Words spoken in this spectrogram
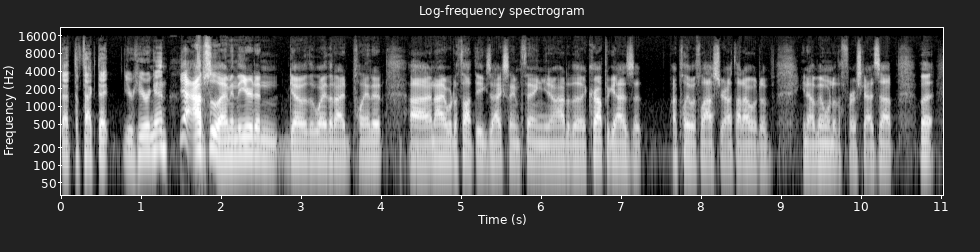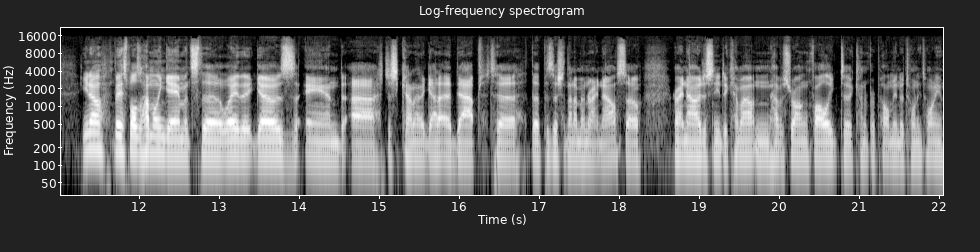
that the fact that you're here again? Yeah, absolutely. I mean, the year didn't go the way that I'd planned it, uh, and I would have thought the exact same thing. You know, out of the crop of guys that I played with last year, I thought I would have, you know, been one of the first guys up. But you know, baseball's a humbling game. It's the way that it goes, and uh, just kind of got to adapt to the position that I'm in right now. So, right now, I just need to come out and have a strong fall league to kind of propel me into 2020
